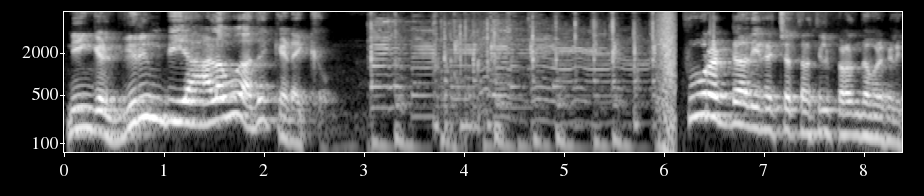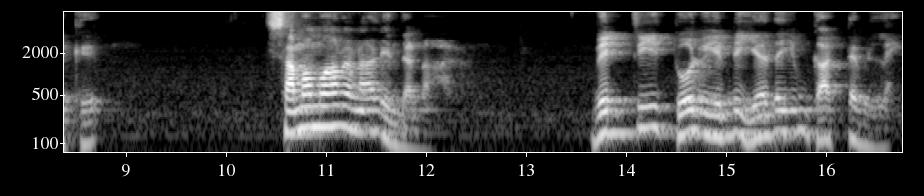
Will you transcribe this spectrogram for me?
நீங்கள் விரும்பிய அளவு அது கிடைக்கும். பூரட்டாதி நட்சத்திரத்தில் பிறந்தவர்களுக்கு சமமான நாள் இந்த நாள். வெற்றி தோல்வி என்று எதையும் காட்டவில்லை.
